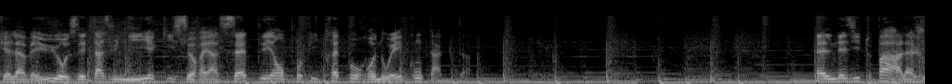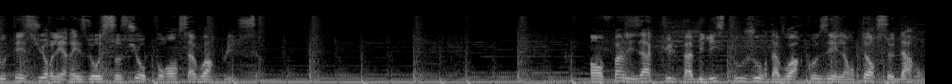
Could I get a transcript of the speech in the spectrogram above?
qu'elle avait eu aux États-Unis et qui serait à 7 et en profiterait pour renouer contact. Elle n'hésite pas à l'ajouter sur les réseaux sociaux pour en savoir plus. Enfin Lisa culpabilise toujours d'avoir causé l'entorse d'Aaron.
